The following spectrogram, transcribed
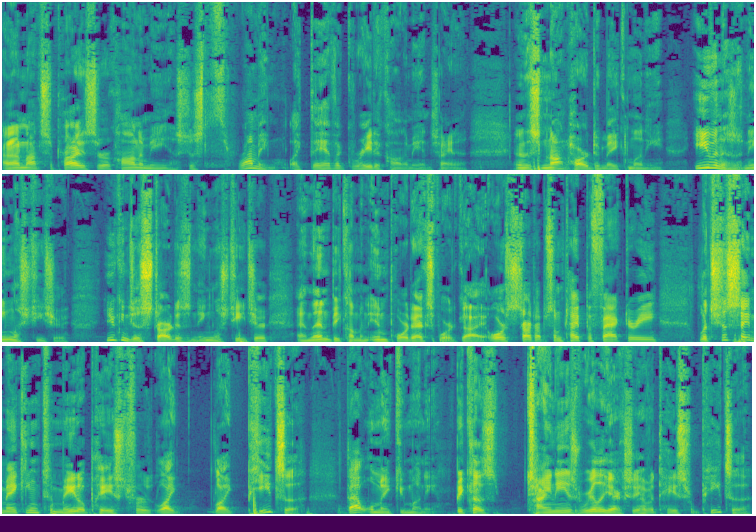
And I'm not surprised their economy is just thrumming. Like they have a great economy in China. And it's not hard to make money. Even as an English teacher, you can just start as an English teacher and then become an import export guy or start up some type of factory. Let's just say making tomato paste for like like pizza. That will make you money because Chinese really actually have a taste for pizza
